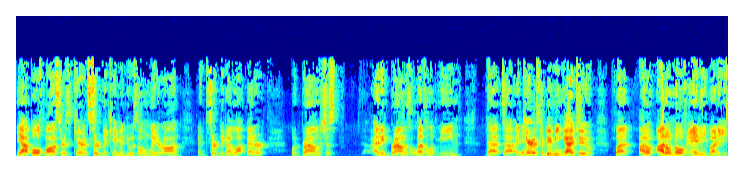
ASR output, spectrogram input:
yeah, both monsters. Karen certainly came into his own later on, and certainly got a lot better. But Brown was just, I think Brown is a level of mean that, uh, and Yeah. Cairns could be a mean guy too. But I don't, I don't know if anybody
